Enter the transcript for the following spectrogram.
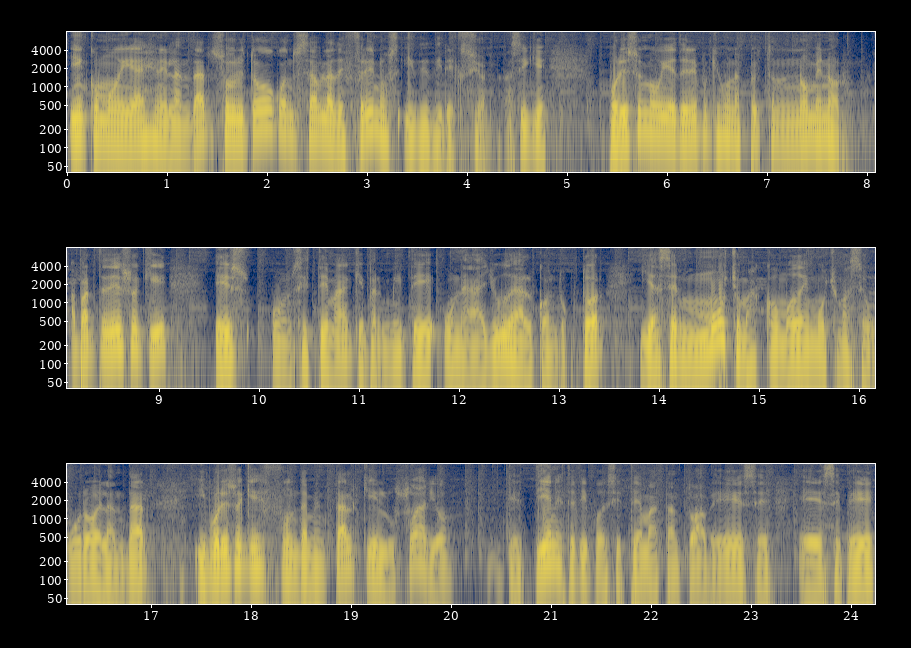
incomodidades en el andar, sobre todo cuando se habla de frenos y de dirección. Así que por eso me voy a detener porque es un aspecto no menor. Aparte de eso que es un sistema que permite una ayuda al conductor y hacer mucho más cómodo y mucho más seguro el andar. Y por eso es es fundamental que el usuario que tiene este tipo de sistemas, tanto ABS, ESP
